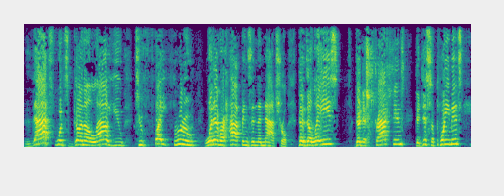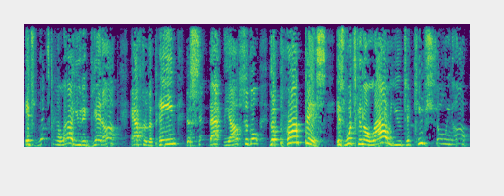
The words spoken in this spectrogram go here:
that's what's going to allow you to fight through whatever happens in the natural. The delays, the distractions, the disappointments. It's what's going to allow you to get up after the pain, the setback, the obstacle. The purpose is what's going to allow you to keep showing up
